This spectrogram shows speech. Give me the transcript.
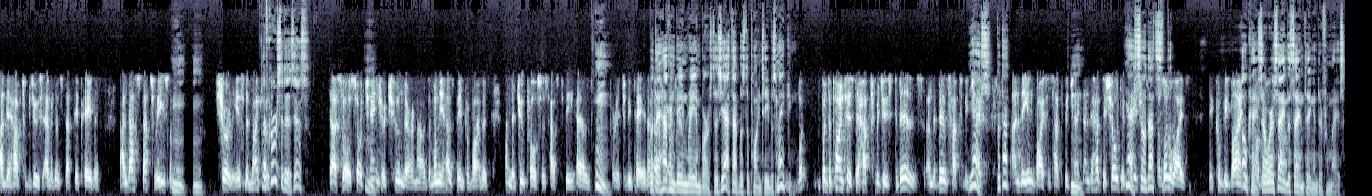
and they have to produce evidence that they paid it, and that's that's reasonable. Mm, mm. Surely, isn't it, Michael? Of course, it is. Yes. Yeah, so so hmm. change mm. your tune there now. The money has been provided, and the due process has to be held mm. for it to be paid. And but they haven't been reimbursed as yet. That was the point he was making. But but the point is they have to produce the bills, and the bills have to be yes, checked, but that, and the invoices have to be checked, mm. and they have to show the yes, so that's because otherwise it could be buying. Okay, so we're saying the same thing in different ways.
